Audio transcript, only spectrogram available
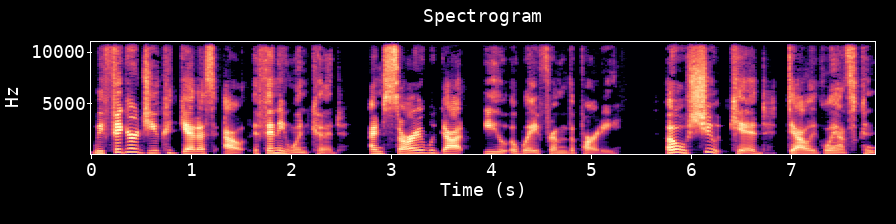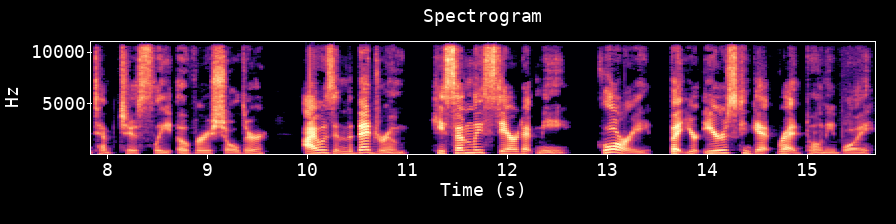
We figured you could get us out if anyone could. I'm sorry we got you away from the party. Oh, shoot, kid. Dally glanced contemptuously over his shoulder. I was in the bedroom. He suddenly stared at me. Glory, but your ears can get red, pony boy.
